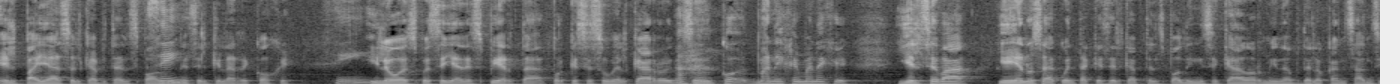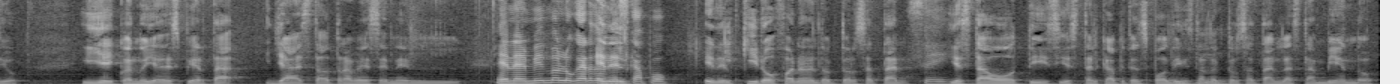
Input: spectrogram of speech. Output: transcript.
el, payaso, el Capitán Spaulding, es el que la recoge. Y luego después ella despierta porque se sube al carro y dice, maneje, maneje. Y él se va y ella no se da cuenta que es el Capitán Spaulding y se queda dormida de lo cansancio. Y cuando ella despierta, ya está otra vez en el... En el mismo lugar donde escapó en el quirófano del doctor Satán y está Otis y está el Capitán Spaulding y está el doctor Satán, la están viendo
